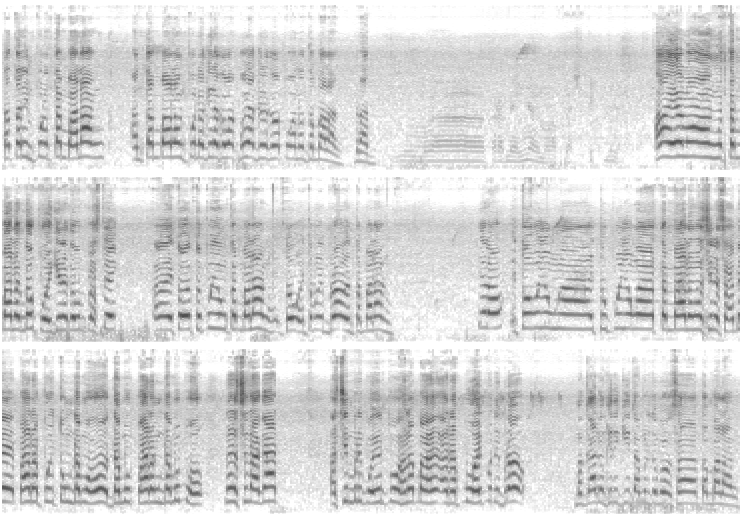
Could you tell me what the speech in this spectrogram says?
tatanim po ng tambalang. Ang tambalang po na ginagawa, kuya, ginagawa po anong tambalang, Brad? Yung mga karamihan niya, mga plastic din. Ah, yan ang tambalang daw po, ay ginagawang plastic. Ah, ito, ito po yung tambalang. Ito, ito po yung brown, tambalang. Yan o, ito po yung, ah, ito po yung ah, tambalang na sinasabi. Para po itong damo, oh, damo, parang damo po na nasa dagat. At siyempre po, yun po hanap, hanap buhay po ni bro. Magkano kinikita mo dito bro sa tambalang?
